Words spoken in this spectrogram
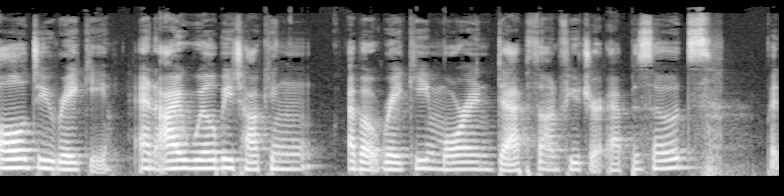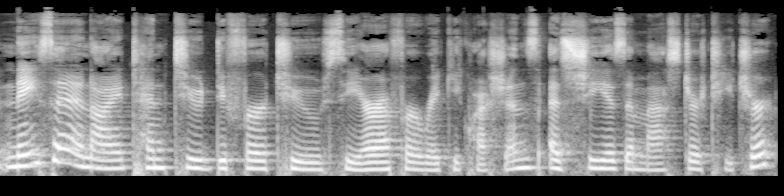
all do Reiki, and I will be talking about Reiki more in depth on future episodes. But Nasa and I tend to defer to Sierra for Reiki questions as she is a master teacher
